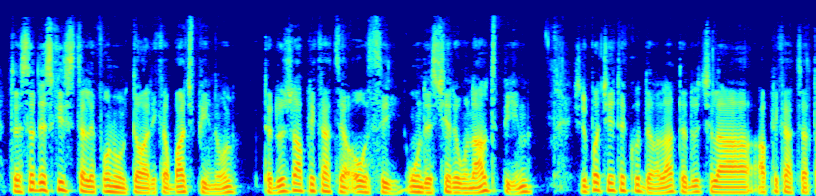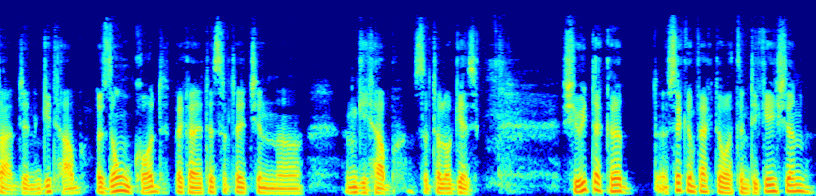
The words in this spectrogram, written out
trebuie să deschizi telefonul tău, adică bagi pinul, te duci la aplicația OC, unde îți cere un alt pin și după ce ai trecut de ăla, te duci la aplicația ta, gen GitHub, îți dă un cod pe care trebuie să treci în, uh, în GitHub, să te loghezi. Și uite că Second Factor Authentication,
